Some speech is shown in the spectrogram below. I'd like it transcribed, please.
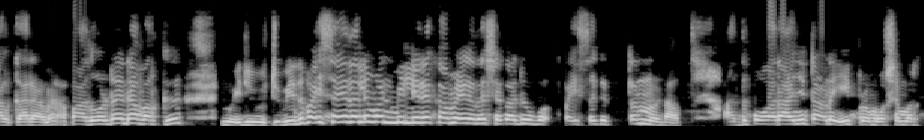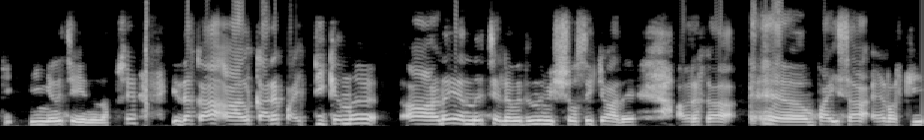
ആൾക്കാരാണ്. അപ്പൊ അതുകൊണ്ട് തന്നെ അവർക്ക് യൂട്യൂബിൽ നിന്ന് പൈസ ചെയ്താലും വൺ മില്യൺ ഒക്കെ ഏകദേശം ഒക്കെ രൂപ പൈസ കിട്ടുന്നുണ്ടാവും അത് പോരാഞ്ഞിട്ടാണ് ഈ പ്രൊമോഷൻ വർക്ക് ഇങ്ങനെ ചെയ്യുന്നത്. പക്ഷെ ഇതൊക്കെ ആൾക്കാരെ പറ്റിക്കുന്ന ആണ് എന്ന് ചിലവരൊന്നും വിശ്വസിക്കാതെ അവരൊക്കെ പൈസ ഇറക്കി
